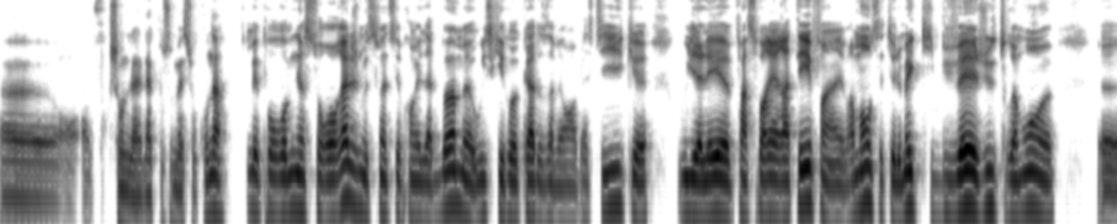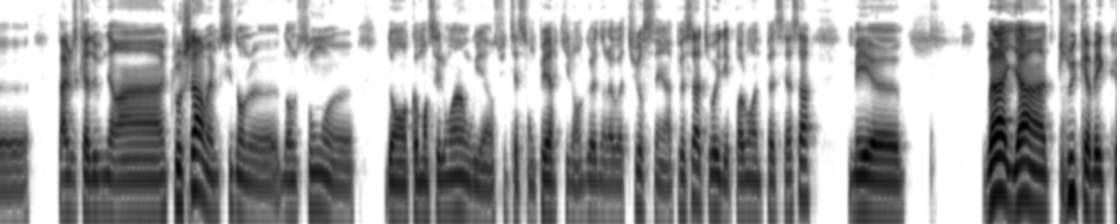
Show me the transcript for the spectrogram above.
en, fonction de la, consommation qu'on a. Mais pour revenir sur Aurel, je me souviens de ses premiers albums, Whisky Coca dans un verre en plastique, où il allait, enfin soirée ratée, enfin vraiment c'était le mec qui buvait juste vraiment euh, pas jusqu'à devenir un clochard, même si dans le, dans le son, euh, dans Comment c'est loin, où ensuite il y a son père qui l'engueule dans la voiture, c'est un peu ça, tu vois, il est pas loin de passer à ça. Mais euh, voilà, il y a un truc avec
